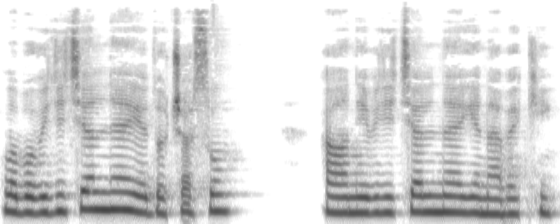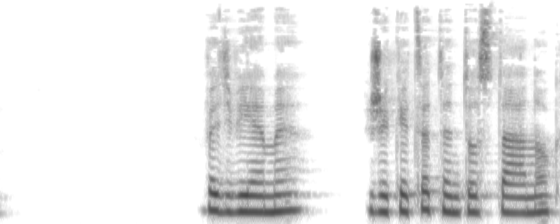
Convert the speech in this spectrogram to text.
lebo viditeľné je do času, ale neviditeľné je na veky. Veď vieme, že keď sa tento stánok,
